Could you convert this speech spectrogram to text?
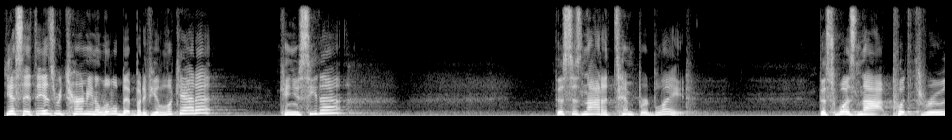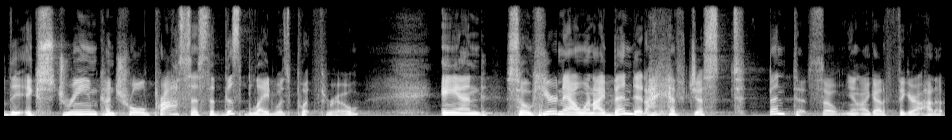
Yes, it is returning a little bit, but if you look at it, can you see that? This is not a tempered blade. This was not put through the extreme controlled process that this blade was put through. And so here now, when I bend it, I have just bent it. So, you know, I got to figure out how to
